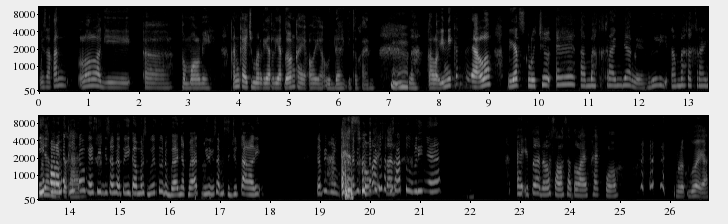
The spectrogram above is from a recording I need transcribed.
misalkan lo lagi eh, ke mall nih kan kayak cuman lihat-lihat doang kayak oh ya udah gitu kan Mm-mm. Nah, kalau ini kan kayak lo lihat lucu, eh tambah ke keranjang ya, beli tambah ke Iya keranjang parah gitu banget Lu kan. tau gak sih di salah satu e-commerce gue tuh udah banyak banget bisa bisa sampai sejuta kali. Tapi belum Eh, tapi tapi ada- satu-satu belinya. Eh, itu adalah salah satu life hack loh, menurut gue ya.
